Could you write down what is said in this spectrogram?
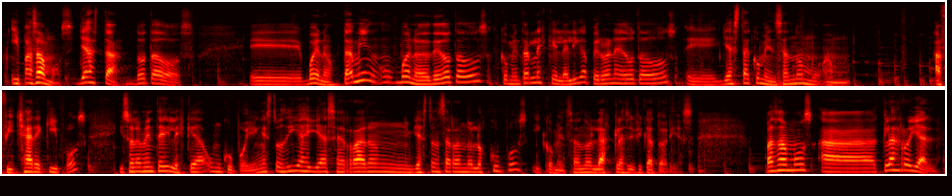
Y pasamos, ya está, Dota 2. Eh, bueno, también, bueno, de Dota 2, comentarles que la Liga Peruana de Dota 2 eh, ya está comenzando a- a fichar equipos y solamente les queda un cupo. Y en estos días ya cerraron, ya están cerrando los cupos y comenzando las clasificatorias. Pasamos a Clash Royale.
